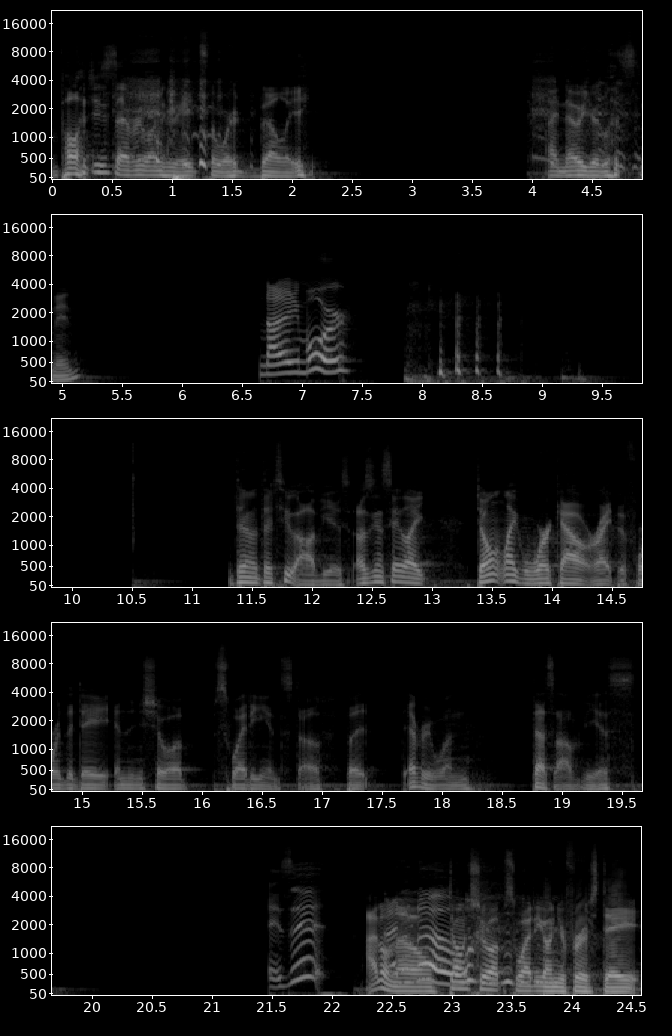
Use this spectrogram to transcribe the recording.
Apologies to everyone who hates the word belly. I know you're listening. Not anymore. They're they're too obvious. I was gonna say like don't like work out right before the date and then show up sweaty and stuff. But everyone, that's obvious. Is it? I don't, I know. don't know. Don't show up sweaty on your first date.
